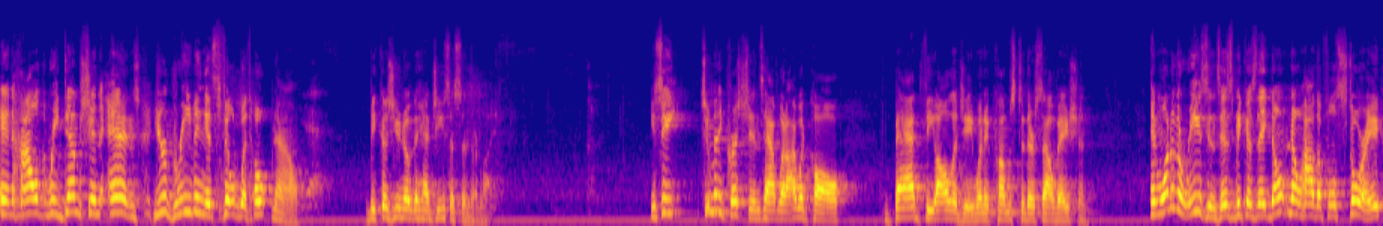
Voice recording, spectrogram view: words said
and how redemption ends, your grieving is filled with hope now because you know they had Jesus in their life. You see, too many Christians have what I would call bad theology when it comes to their salvation. And one of the reasons is because they don't know how the full story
